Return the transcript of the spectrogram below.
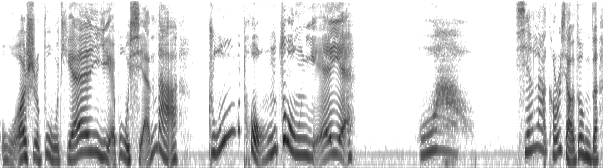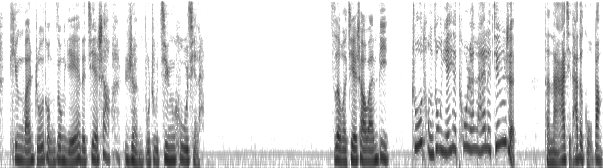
我是不甜也不咸的竹筒粽爷爷。哇！咸辣口小粽子听完竹筒粽爷爷的介绍，忍不住惊呼起来。自我介绍完毕，竹筒粽爷爷突然来了精神，他拿起他的鼓棒，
